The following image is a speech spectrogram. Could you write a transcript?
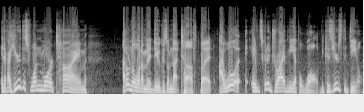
And if I hear this one more time, I don't know what I'm going to do because I'm not tough, but I will. It's going to drive me up a wall because here's the deal.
